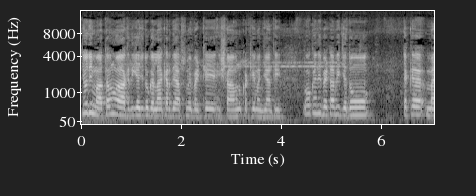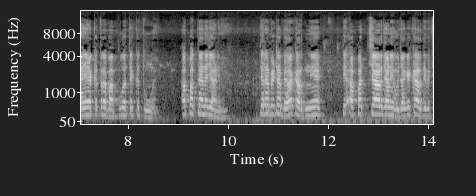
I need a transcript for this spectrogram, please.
ਤੇ ਉਹਦੀ ਮਾਤਾ ਉਹਨੂੰ ਆਖਦੀ ਹੈ, ਜਦੋਂ ਗੱਲਾਂ ਕਰਦੇ ਆਪਸ ਵਿੱਚ ਬੈਠੇ, ਸ਼ਾਮ ਨੂੰ ਇਕੱਠੇ ਮੰਜਿਆਂ ਤੇ ਉਹ ਕਹਿੰਦੀ, ਬੇਟਾ ਵੀ ਜਦੋਂ ਇੱਕ ਮੈਂ, ਇੱਕ ਤੇਰਾ ਬਾਪੂ ਆ ਤੇ ਇੱਕ ਤੂੰ ਹੈ ਆਪਾਂ ਤਿੰਨ ਜਾਣੇ ਆ। ਤੇਰਾ ਬੇਟਾ ਵਿਆਹ ਕਰ ਦਿੰਦੇ ਆ ਤੇ ਆਪਾਂ ਚਾਰ ਜਾਣੇ ਹੋ ਜਾਾਂਗੇ। ਘਰ ਦੇ ਵਿੱਚ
